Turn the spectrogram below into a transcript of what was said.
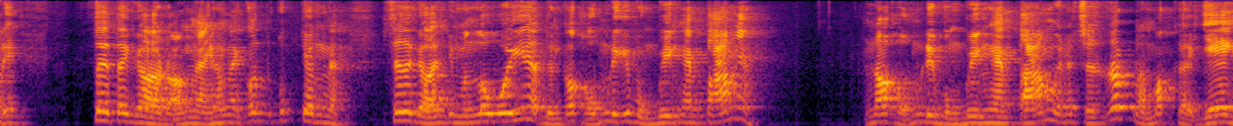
đi. CTG đoạn này hôm nay có cúc chân nè. CTG thì mình lưu ý là đừng có khủng đi cái vùng biên 28 nha. Nó khủng đi vùng biên 28 thì nó sẽ rất là mất thời gian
